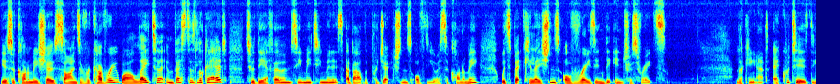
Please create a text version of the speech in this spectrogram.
The US economy shows signs of recovery, while later investors look ahead to the FOMC meeting minutes about the projections of the US economy, with speculations of raising the interest rates. Looking at equities, the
